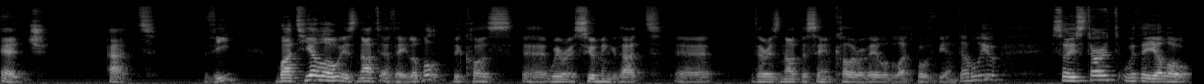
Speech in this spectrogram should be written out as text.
edge at V, but yellow is not available because uh, we're assuming that uh, there is not the same color available at both V and W. So you start with a yellow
